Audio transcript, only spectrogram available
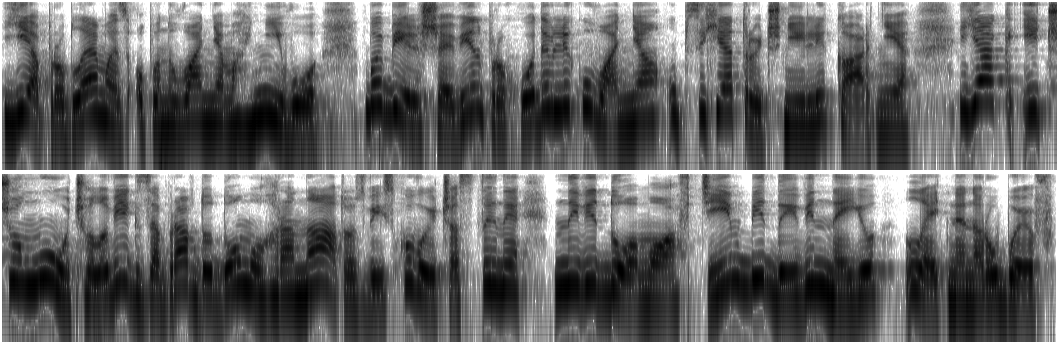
є проблеми з опануванням гніву, бо більше він проходив лікування у психіатричній лікарні. Як і чому чоловік забрав додому гранату з військової частини, невідомо. Втім, біди він нею ледь не наробив.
